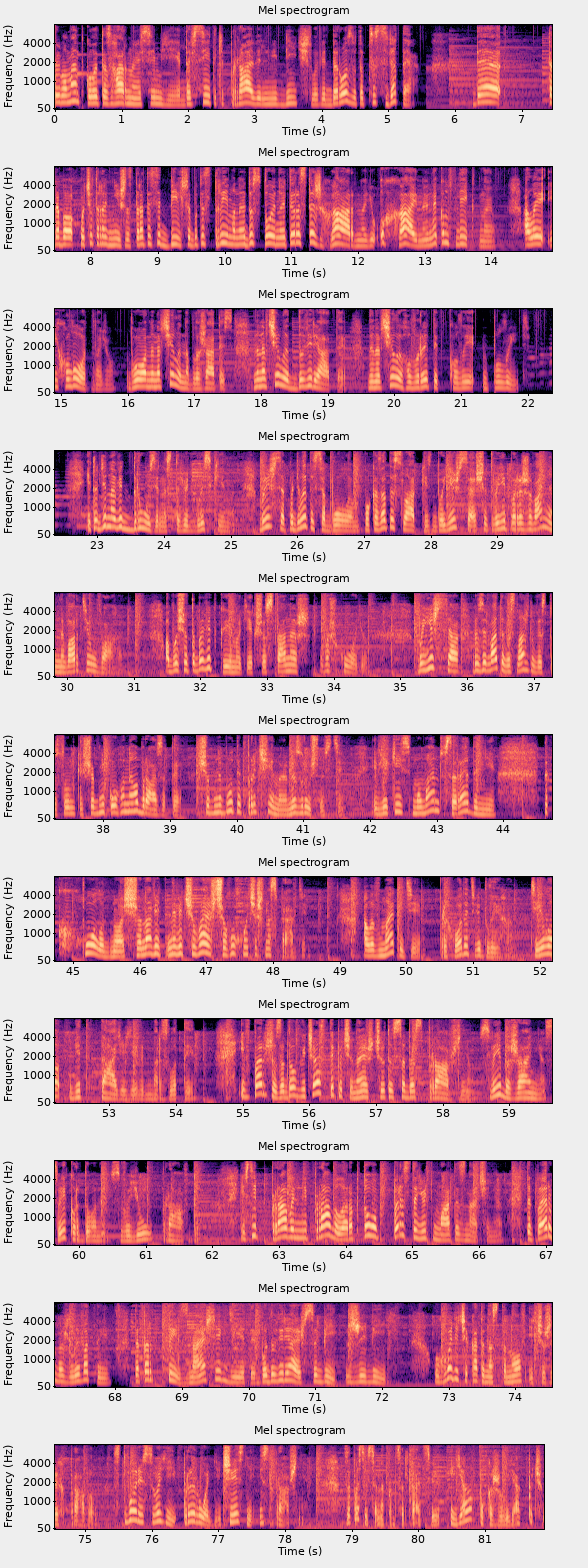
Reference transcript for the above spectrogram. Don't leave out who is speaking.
Speaker 1: той момент, коли ти з гарної сім'ї, де всі такі правильні, вічливі, де розвиток це святе, де треба почати раніше, старатися більше, бути стриманою, достойною, ти ростеш гарною, охайною, неконфліктною, але і холодною, бо не навчили наближатись, не навчили довіряти, не навчили говорити, коли болить. І тоді навіть друзі не стають близькими. Боїшся поділитися болем, показати слабкість, боїшся, що твої переживання не варті уваги, або що тебе відкинуть, якщо станеш важкою. Боїшся розірвати виснажливі стосунки, щоб нікого не образити, щоб не бути причиною незручності. І в якийсь момент всередині так холодно, що навіть не відчуваєш, чого хочеш насправді. Але в методі приходить відлига, тіло відтаює від мерзлоти. І вперше за довгий час ти починаєш чути себе справжню, свої бажання, свої кордони, свою правду. І всі правильні правила раптово перестають мати значення. Тепер важлива ти. Тепер ти знаєш, як діяти, бо довіряєш собі, живій. Годі чекати настанов і чужих правил. Створюй свої природні, чесні і справжні. Записуйся на консультацію, і я покажу, як почути.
